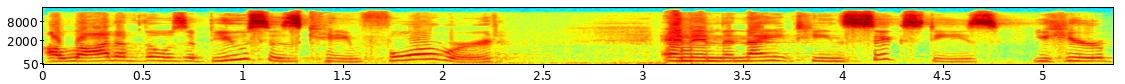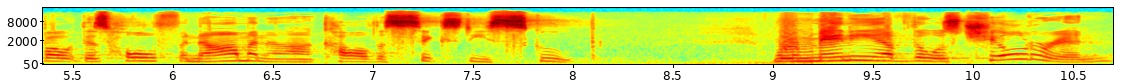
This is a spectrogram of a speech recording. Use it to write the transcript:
a lot of those abuses came forward. And in the 1960s, you hear about this whole phenomenon called the 60s scoop, where many of those children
